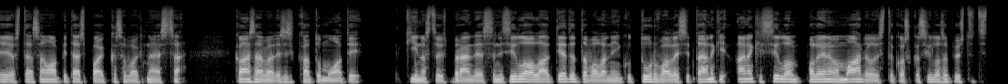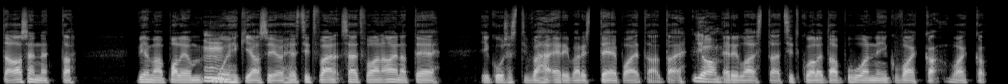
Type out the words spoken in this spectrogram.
ja jos tämä sama pitäisi paikkansa vaikka näissä kansainvälisissä katumuoti kiinnostavissa brändeissä, niin silloin ollaan tietyllä tavalla niin kuin turvallisia, tai ainakin, ainakin silloin paljon enemmän mahdollista, koska silloin sä pystyt sitä asennetta viemään paljon mm. muihinkin asioihin, ja sit vaan, sä et vaan aina tee ikuisesti vähän eri väristä teepaitaa tai Joo. erilaista. Että sitten kun aletaan puhua niin kuin vaikka, vaikka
